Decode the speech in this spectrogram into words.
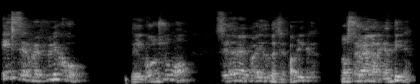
ese reflejo del consumo se da en el país donde se fabrica, no se da en la Argentina.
